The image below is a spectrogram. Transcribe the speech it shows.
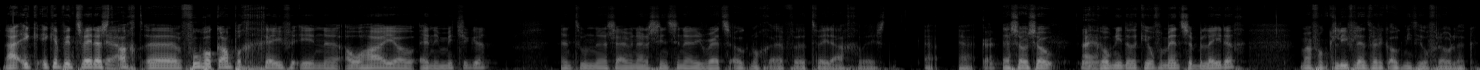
Nou, ik, ik heb in 2008 eh, voetbalkampen gegeven in eh, Ohio en in Michigan. En toen zijn we naar de Cincinnati Reds ook nog even twee dagen geweest. Ja, ja sowieso. Nou Ik hoop niet dat ik heel veel mensen beledig. Maar van Cleveland werd ik ook niet heel vrolijk.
